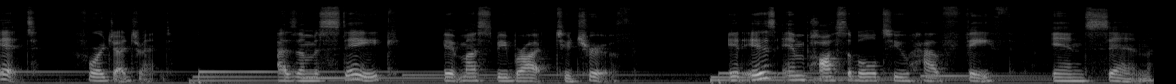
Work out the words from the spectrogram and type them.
it for judgment. As a mistake, it must be brought to truth. It is impossible to have faith in sin,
